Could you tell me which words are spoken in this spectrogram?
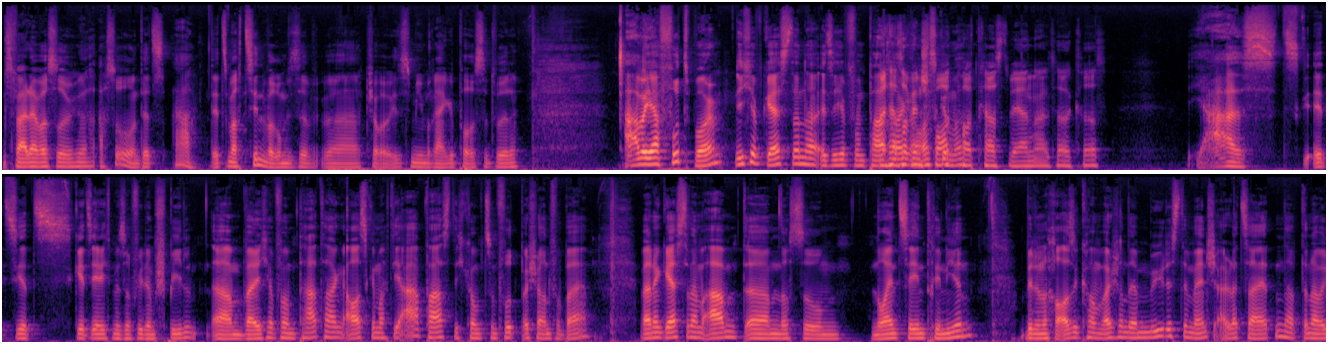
es war halt einfach so, ach so, und jetzt, ah, jetzt macht Sinn, warum dieser äh, dieses Meme reingepostet wurde. Aber ja, Football. Ich habe gestern, also ich habe vor ein paar Alter, Tagen. Das soll ein Sportpodcast werden, Alter, krass. Ja, das, jetzt, jetzt geht es eh nicht mehr so viel ums Spiel, ähm, weil ich habe vor ein paar Tagen ausgemacht, ja, passt, ich komme zum Football schauen vorbei. War dann gestern am Abend ähm, noch so um 9, 10 trainieren. Bin dann nach Hause gekommen, war schon der müdeste Mensch aller Zeiten. Hab dann aber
